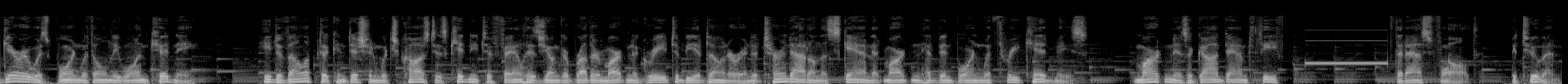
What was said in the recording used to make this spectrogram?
Gary was born with only one kidney. He developed a condition which caused his kidney to fail his younger brother Martin agreed to be a donor and it turned out on the scan that Martin had been born with three kidneys. Martin is a goddamned thief. That asphalt, bitumen,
